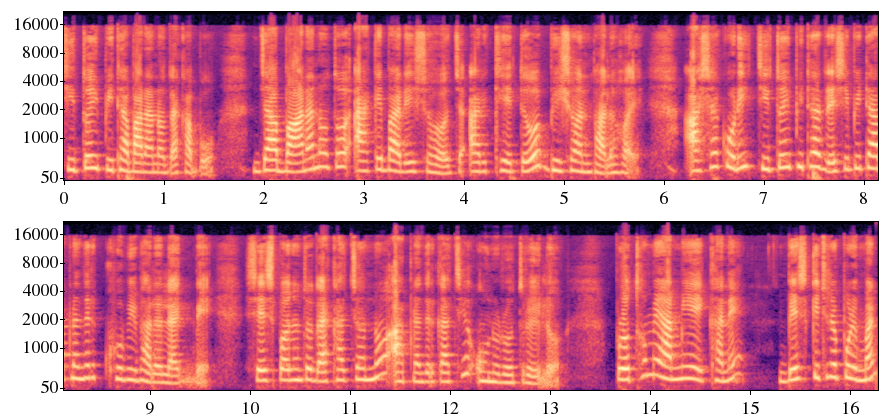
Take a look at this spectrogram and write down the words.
চিতই পিঠা বানানো দেখাবো। যা বানানো তো একেবারেই সহজ আর খেতেও ভীষণ ভালো হয়। আশা করি চিতই পিঠার রেসিপিটা আপনাদের খুবই ভালো লাগবে। শেষ পর্যন্ত দেখার জন্য আপনাদের কাছে অনুরোধ রইল। প্রথমে আমি এখানে বেশ কিছুটা পরিমাণ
